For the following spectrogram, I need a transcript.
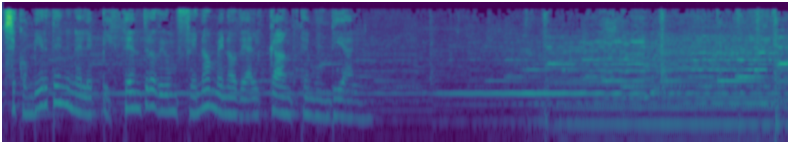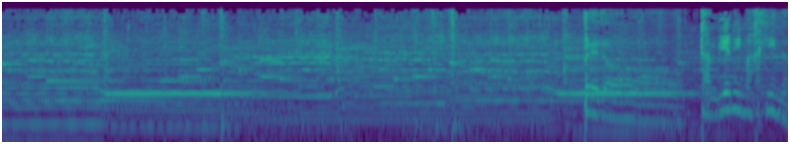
se convierten en el epicentro de un fenómeno de alcance mundial. Pero también imagina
